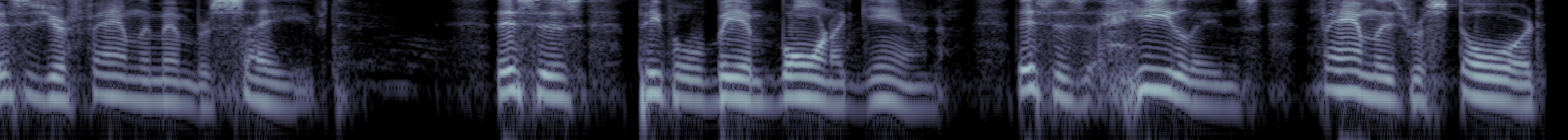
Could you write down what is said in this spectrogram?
This is your family members saved. This is people being born again. This is healings, families restored,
